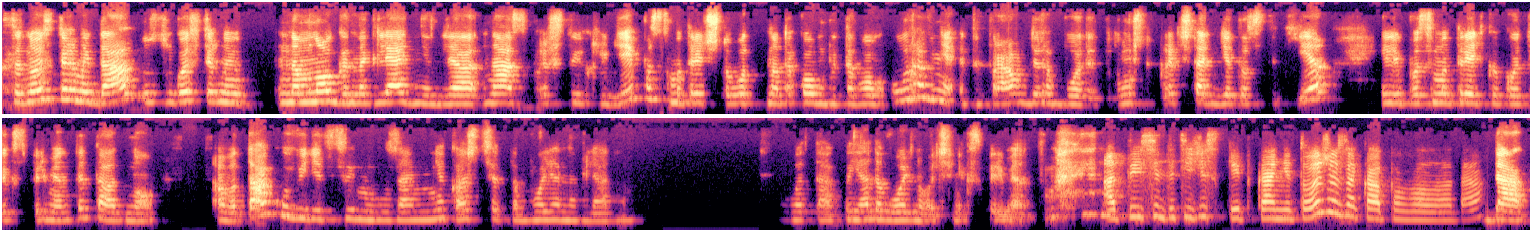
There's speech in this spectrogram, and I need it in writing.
С одной стороны, да, но с другой стороны, намного нагляднее для нас, простых людей, посмотреть, что вот на таком бытовом уровне это правда работает. Потому что прочитать где-то в статье или посмотреть какой-то эксперимент – это одно. А вот так увидеть своими глазами, мне кажется, это более наглядно. Вот так. Я довольна очень экспериментом. А ты синтетические ткани тоже закапывала, да? Да,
